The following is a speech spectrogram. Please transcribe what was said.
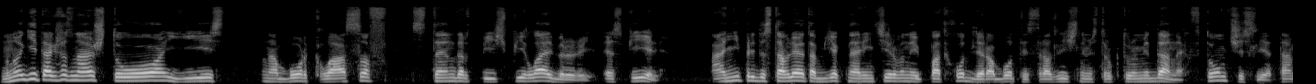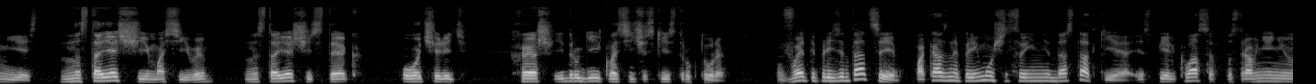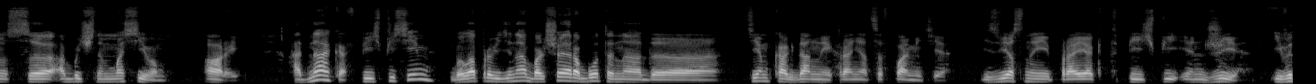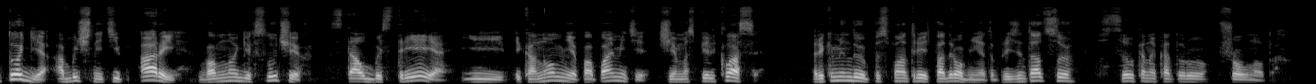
Многие также знают, что есть набор классов Standard PHP Library, SPL – они предоставляют объектно-ориентированный подход для работы с различными структурами данных. В том числе там есть настоящие массивы, настоящий стек, очередь, хэш и другие классические структуры. В этой презентации показаны преимущества и недостатки SPL-классов по сравнению с обычным массивом Array. Однако в PHP 7 была проведена большая работа над э, тем, как данные хранятся в памяти – известный проект PHP-NG. И в итоге обычный тип Array во многих случаях стал быстрее и экономнее по памяти, чем SPL-классы. Рекомендую посмотреть подробнее эту презентацию, ссылка на которую в шоу-нотах.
